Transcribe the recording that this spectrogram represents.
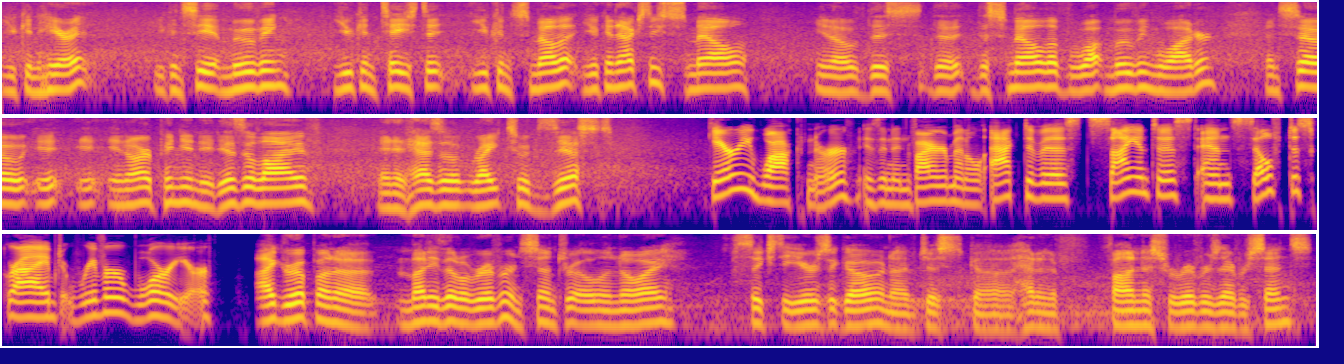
You can hear it, you can see it moving, you can taste it, you can smell it, you can actually smell, you know, this the the smell of what moving water. And so, it, it, in our opinion, it is alive, and it has a right to exist. Gary Wockner is an environmental activist, scientist, and self described river warrior. I grew up on a muddy little river in central Illinois 60 years ago, and I've just uh, had a fondness for rivers ever since.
